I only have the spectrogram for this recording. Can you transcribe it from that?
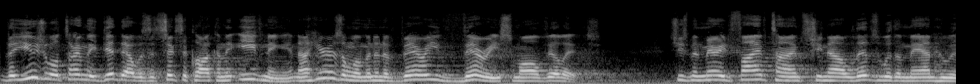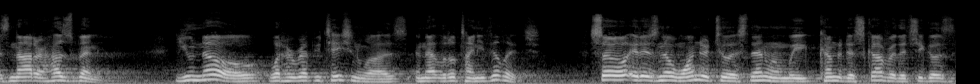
The usual time they did that was at 6 o'clock in the evening. Now, here is a woman in a very, very small village. She's been married five times. She now lives with a man who is not her husband. You know what her reputation was in that little tiny village. So it is no wonder to us then when we come to discover that she goes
